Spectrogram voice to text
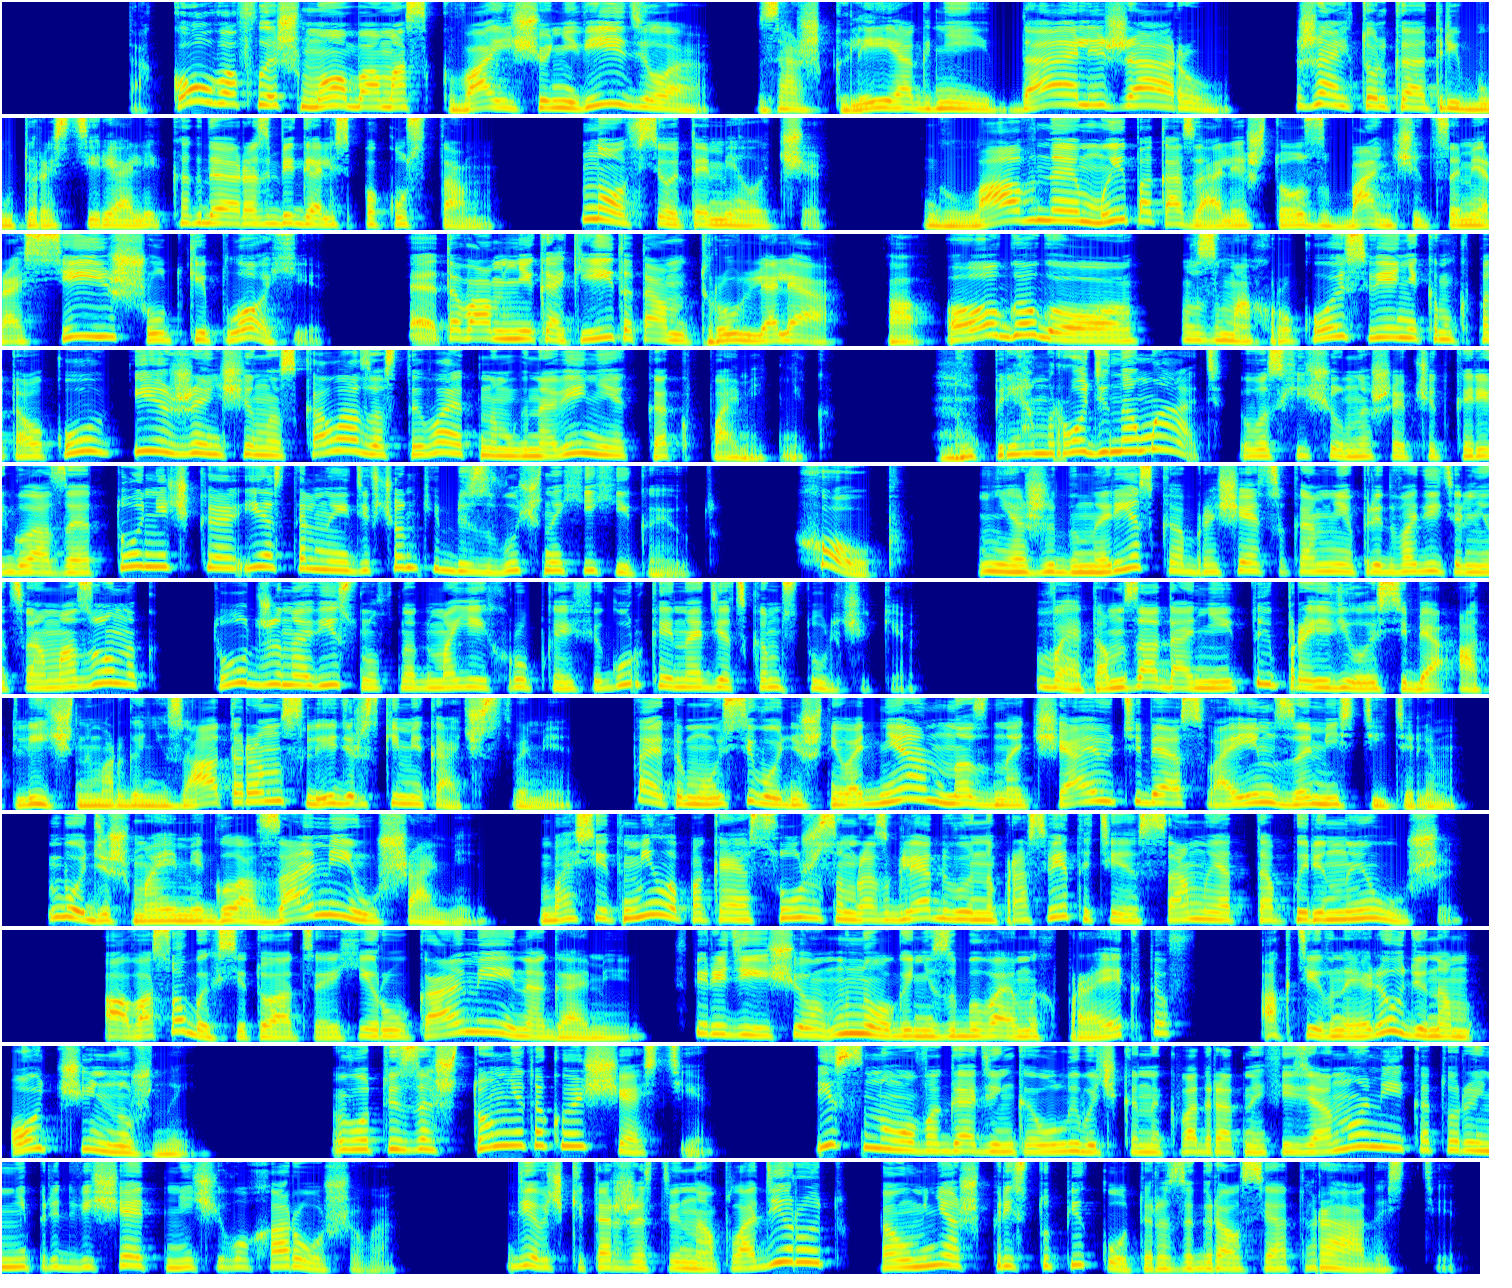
«Такого флешмоба Москва еще не видела! Зажгли огни, дали жару! Жаль, только атрибуты растеряли, когда разбегались по кустам. Но все это мелочи. Главное, мы показали, что с банщицами России шутки плохи. Это вам не какие-то там тру-ля-ля, а ого-го!» Взмах рукой с веником к потолку, и женщина-скала застывает на мгновение, как памятник. «Ну, прям родина-мать!» — восхищенно шепчет кореглазая Тонечка, и остальные девчонки беззвучно хихикают. «Хоуп!» — неожиданно резко обращается ко мне предводительница амазонок, тут же нависнув над моей хрупкой фигуркой на детском стульчике. В этом задании ты проявила себя отличным организатором с лидерскими качествами. Поэтому с сегодняшнего дня назначаю тебя своим заместителем. Будешь моими глазами и ушами». Басит мило, пока я с ужасом разглядываю на просвет эти самые оттопыренные уши. А в особых ситуациях и руками, и ногами. Впереди еще много незабываемых проектов. Активные люди нам очень нужны. Вот и за что мне такое счастье? И снова гаденькая улыбочка на квадратной физиономии, которая не предвещает ничего хорошего. Девочки торжественно аплодируют, а у меня аж приступ икоты разыгрался от радости.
